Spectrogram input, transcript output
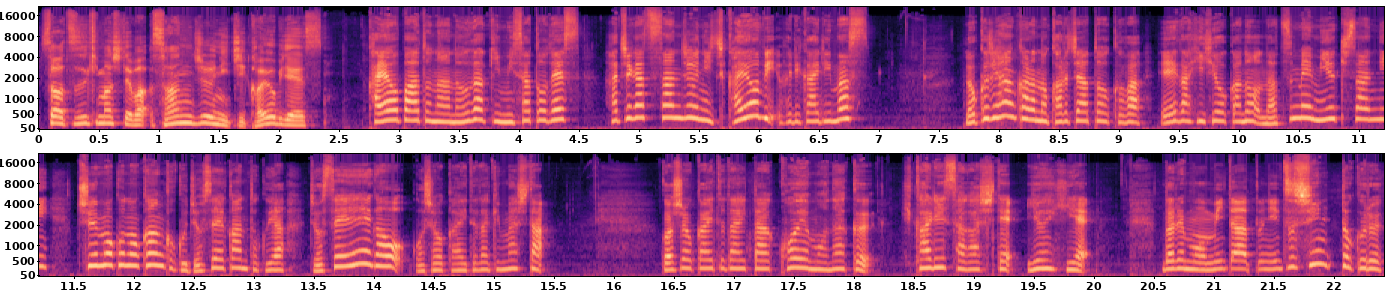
さあ続きましては30日火曜日です火曜パートナーの宇垣美里です。8月30日火曜日振り返ります。6時半からのカルチャートークは映画批評家の夏目みゆきさんに注目の韓国女性監督や女性映画をご紹介いただきました。ご紹介いただいた声もなく光探してユンヒへ。どれも見た後にズシンとくる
